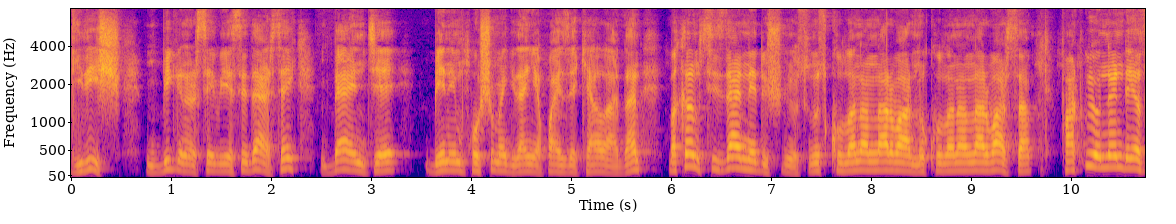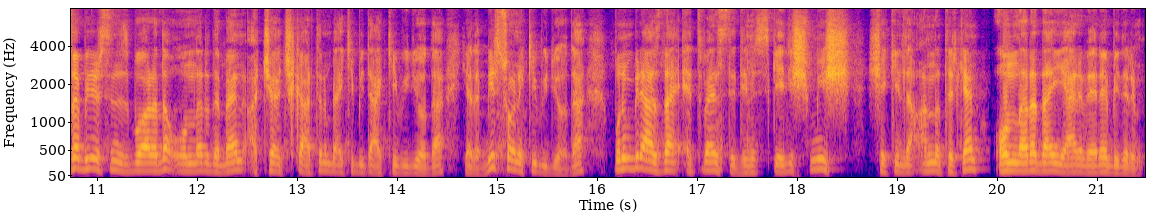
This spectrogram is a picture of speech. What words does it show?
giriş, beginner seviyesi dersek bence benim hoşuma giden yapay zekalardan. Bakalım sizler ne düşünüyorsunuz? Kullananlar var mı? Kullananlar varsa farklı yönlerini de yazabilirsiniz bu arada. Onları da ben açığa çıkartırım belki bir dahaki videoda ya da bir sonraki videoda. Bunun biraz daha advanced dediğimiz gelişmiş şekilde anlatırken onlara da yer verebilirim.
